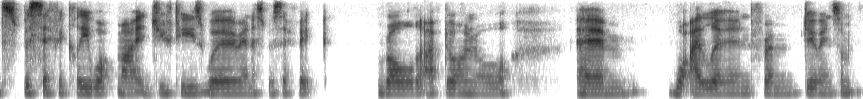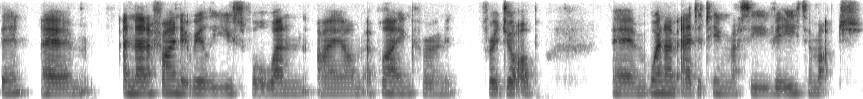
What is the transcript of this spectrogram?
specifically what my duties were in a specific role that I've done or um, what I learned from doing something. Um, and then I find it really useful when I am applying for an for a job. Um, when I'm editing my CV to match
